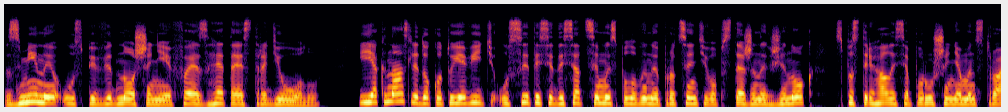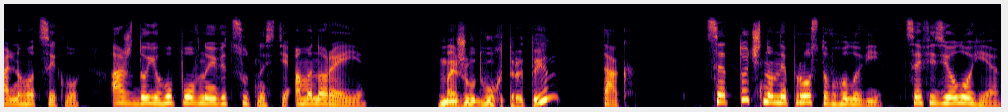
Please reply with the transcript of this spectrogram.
зміни у співвідношенні ФСГ та естрадіолу. І як наслідок, от уявіть, у 77,5% обстежених жінок спостерігалися порушення менструального циклу, аж до його повної відсутності, аменореї. майже у двох третин? Так, це точно не просто в голові, це фізіологія.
